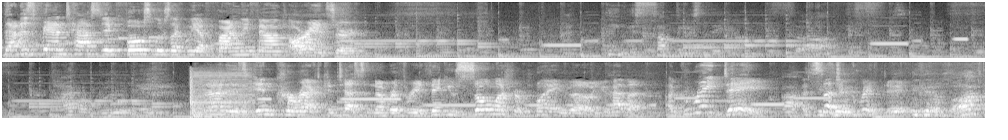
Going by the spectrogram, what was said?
That is fantastic, folks. It looks like we have finally found our answer. I think it's something to stick on. It's, uh, it's type of glue or tape. That is incorrect, contestant number three. Thank you so much for playing, though. You have a, a great day. Uh, it's such a great day. Is it a bug?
